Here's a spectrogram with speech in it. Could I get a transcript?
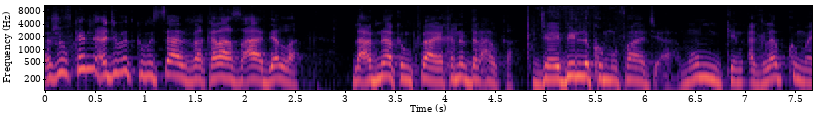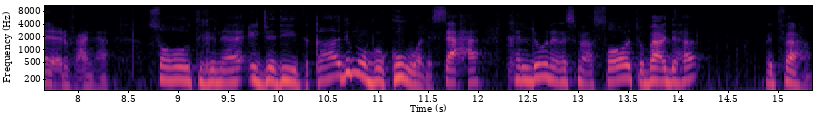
أشوف كان عجبتكم السالفة. خلاص عاد يلا. لعبناكم كفاية. خلينا نبدأ الحلقة. جايبين لكم مفاجأة ممكن أغلبكم ما يعرف عنها. صوت غنائي جديد قادم وبقوة للساحة. خلونا نسمع الصوت وبعدها نتفاهم.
